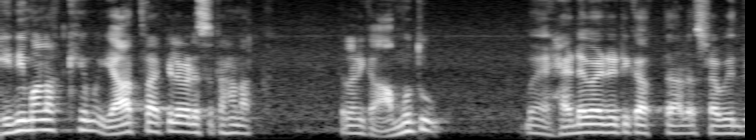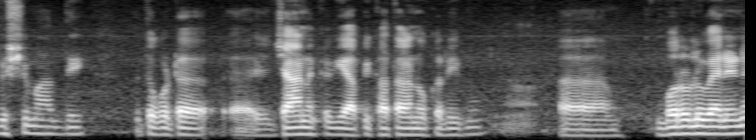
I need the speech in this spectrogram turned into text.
ගිනි මලක්හෙම යාත්‍රා කියල වැඩසටහනක් කලනික අමුතු හැඩ වැඩ ටිකක් තාල ශ්‍රවිත් විශ්ව මාධ්‍යය එතකොට ජානකගේ අපි කතා නොකරීමු. බොරලු වැනෙන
